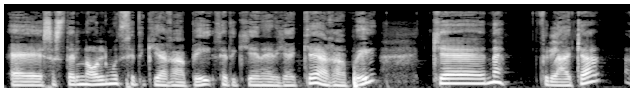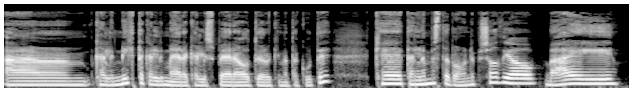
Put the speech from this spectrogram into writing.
Ε, σας στέλνω όλη μου τη θετική αγάπη, θετική ενέργεια και αγάπη. Και ναι, φιλάκια. Α, καληνύχτα, καλημέρα, καλησπέρα, ό,τι ώρα και να τα ακούτε. Και τα λέμε στο επόμενο επεισόδιο. Bye!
